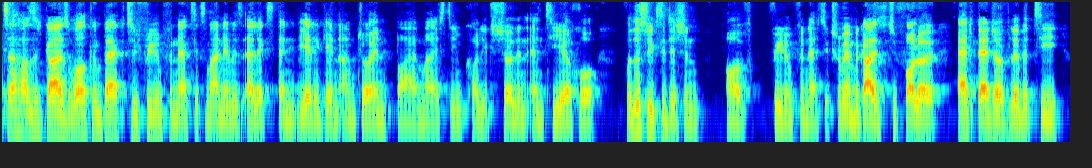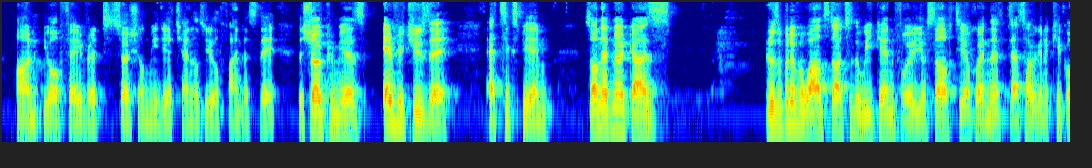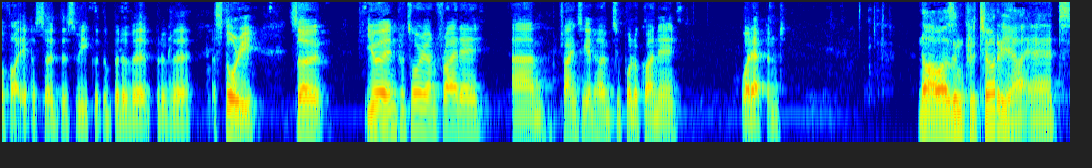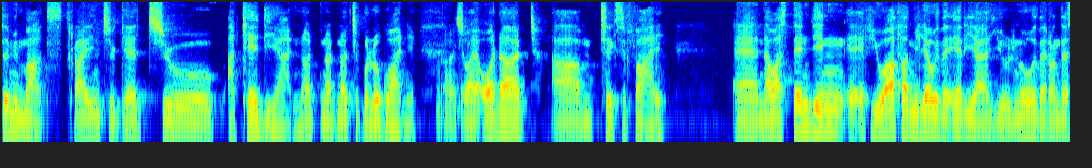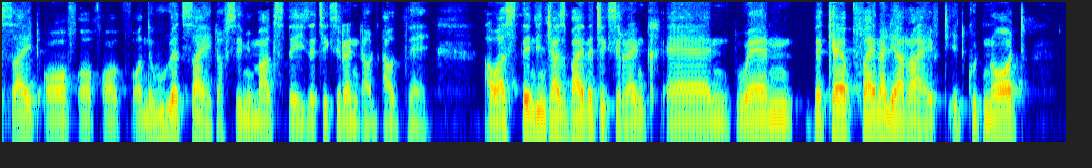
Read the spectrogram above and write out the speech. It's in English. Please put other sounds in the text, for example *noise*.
So how's it, guys? Welcome back to Freedom Fanatics. My name is Alex, and yet again, I'm joined by my esteemed colleagues Sholin and Tiejo for this week's edition of Freedom Fanatics. Remember, guys, to follow at Badger of Liberty on your favorite social media channels. You'll find us there. The show premieres every Tuesday at 6 p.m. So, on that note, guys, it was a bit of a wild start to the weekend for yourself, Tiejo, and that, that's how we're going to kick off our episode this week with a bit of a bit of a, a story. So, you were in Pretoria on Friday, um, trying to get home to Polokwane. What happened? No, I was in Pretoria at Sammy Marks trying to get to Arcadia, not not not to Polokwane. Okay. So I ordered um Taxify and I was standing if you are familiar with the area, you'll know that on the side of of, of on the Woolworth side of Sammy Marks, there is a taxi rank out, out there. I was standing just by the taxi rank and when the cab finally arrived, it could not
